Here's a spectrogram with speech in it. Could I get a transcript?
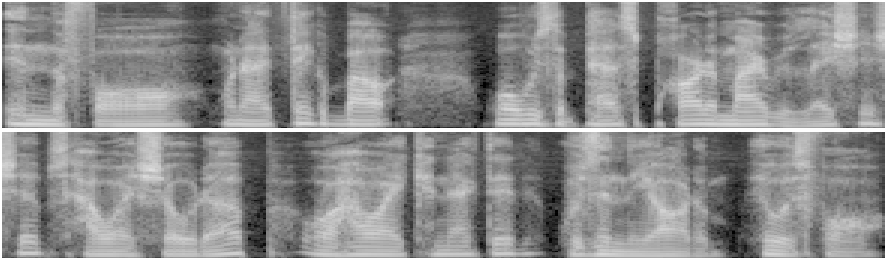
in the fall. When I think about what was the best part of my relationships, how I showed up or how I connected, was in the autumn. It was fall.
